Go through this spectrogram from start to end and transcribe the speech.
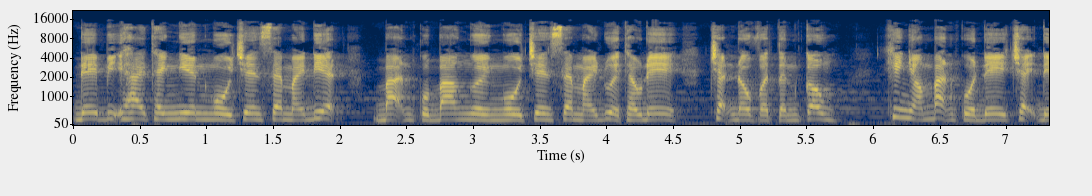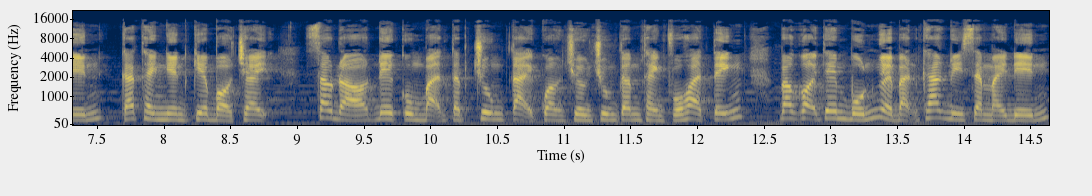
Đê bị hai thanh niên ngồi trên xe máy điện, bạn của ba người ngồi trên xe máy đuổi theo Đê, chặn đầu và tấn công. Khi nhóm bạn của D chạy đến, các thanh niên kia bỏ chạy. Sau đó D cùng bạn tập trung tại quảng trường trung tâm thành phố Hà Tĩnh và gọi thêm 4 người bạn khác đi xe máy đến.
